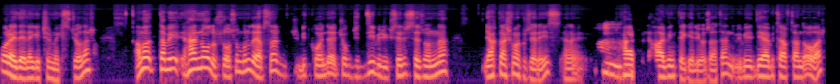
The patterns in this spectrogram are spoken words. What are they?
Orayı da ele geçirmek istiyorlar. Ama tabii her ne olursa olsun bunu da yapsalar Bitcoin'de çok ciddi bir yükseliş sezonuna yaklaşmak üzereyiz. Yani hmm. her halving de geliyor zaten. Bir diğer bir taraftan da o var.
